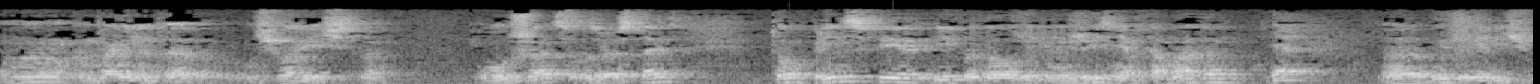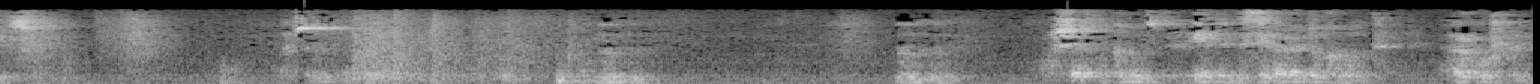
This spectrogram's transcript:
компонента у человечества улучшаться, возрастать, то, в принципе, и продолжительность жизни автоматом да. Э, будет увеличиваться. Угу. Угу. Сейчас это достигают только вот ракушками.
